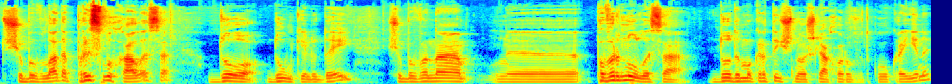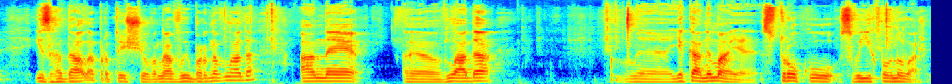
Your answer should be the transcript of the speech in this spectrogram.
щоб влада прислухалася до думки людей, щоб вона е, повернулася до демократичного шляху розвитку України і згадала про те, що вона виборна влада, а не влада, е, яка не має строку своїх повноважень.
